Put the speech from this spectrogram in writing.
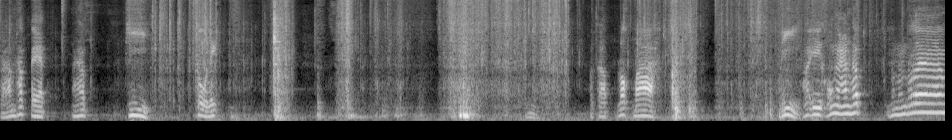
สามทับแปดนะครับ P โซ่เล็ก ประ กับล็อกบาร์นี่พระเอกของงานครับมันแรม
